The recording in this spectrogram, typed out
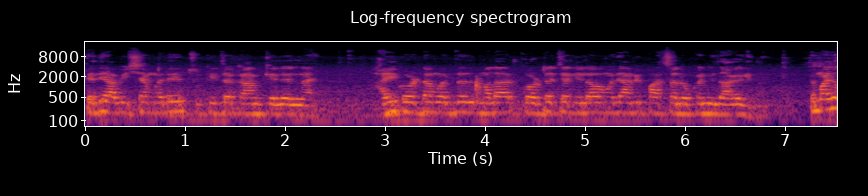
कधी आयुष्यामध्ये चुकीचं काम केलेलं नाही. हायकोर्टामधनं मला कोर्टाच्या लिलावामध्ये आम्ही पाच सहा लोकांनी जागा घेतली. तर माझे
